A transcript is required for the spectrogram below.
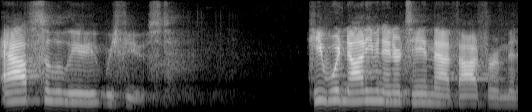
absolutely refused. He would not even entertain that thought for a minute.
